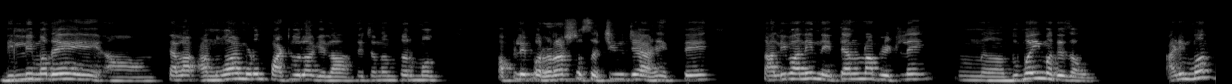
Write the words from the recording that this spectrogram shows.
दिल्लीमध्ये त्याला अन्वय म्हणून पाठवला गेला. त्याच्यानंतर मग आपले परराष्ट्र सचिव जे आहेत ते तालिबानी नेत्यांना भेटले दुबईमध्ये जाऊन. आणि मग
